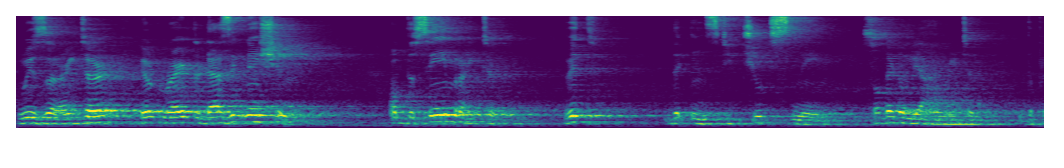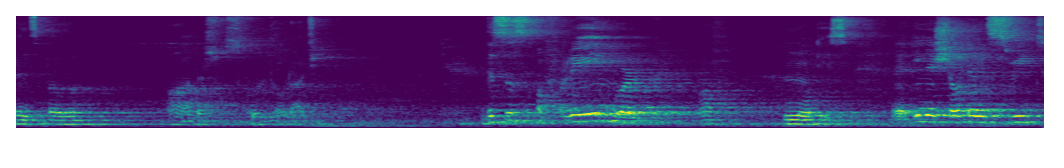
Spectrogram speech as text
Who is the writer? You have to write the designation of the same writer with the institute's name. So that only I have written the principal or the school Dhoraji. This is a framework of notice. Uh, in a short and sweet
